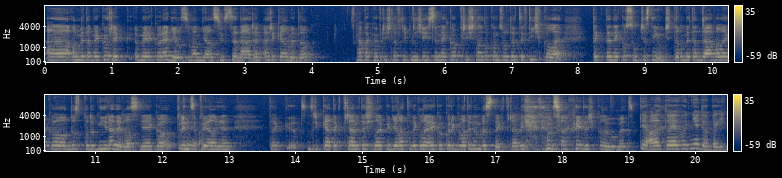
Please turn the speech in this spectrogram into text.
A on mi tam jako řekl, mi jako radil, co mám dělat s tím scénářem a říkal mi to. A pak mi přišlo vtipný, že jsem jako přišla na tu konzultaci v té škole, tak ten jako současný učitel mi tam dával jako dost podobné rady vlastně, jako principiálně. Jo tak jsem říká, tak třeba by to šlo jako dělat takhle, jako korigovat jenom ve snech, třeba bych nemusela chodit do školy vůbec. Ty, ale to je hodně dobrý.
